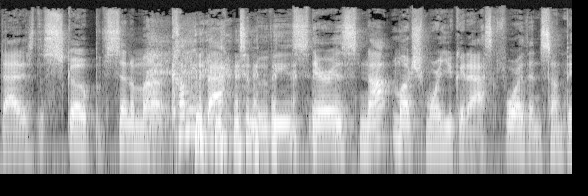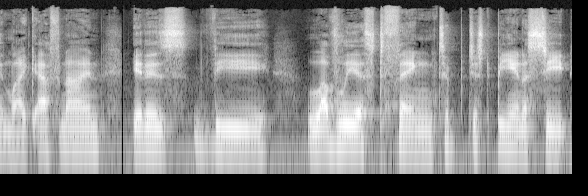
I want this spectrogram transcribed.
that is the scope of cinema. Coming back to movies, there is not much more you could ask for than something like F9. It is the loveliest thing to just be in a seat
